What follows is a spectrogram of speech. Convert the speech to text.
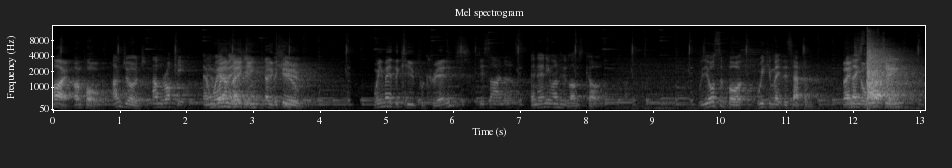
Hi, I'm Paul. I'm George. I'm Rocky. And, And we're, we're making, making the, The cube. We made the cube for creatives. Designers. And anyone who loves color. With your support, we can make this happen. Thanks, Thanks for watching.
